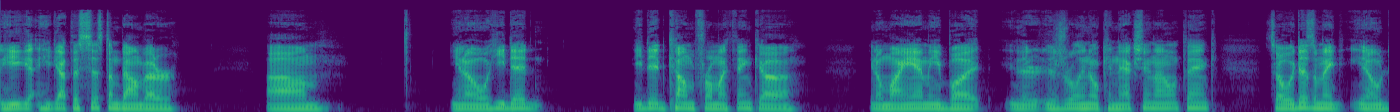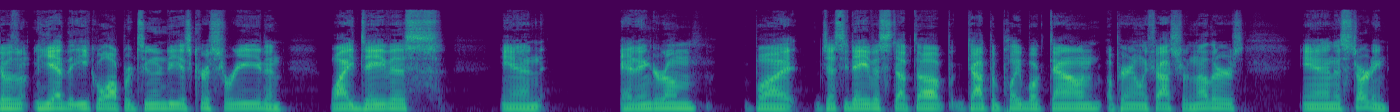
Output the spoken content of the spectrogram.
he got, he got the system down better. Um, you know he did he did come from I think uh you know Miami, but there, there's really no connection. I don't think so. It doesn't make you know doesn't he had the equal opportunity as Chris Reed and Wyatt Davis and Ed Ingram, but Jesse Davis stepped up, got the playbook down apparently faster than others, and is starting.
